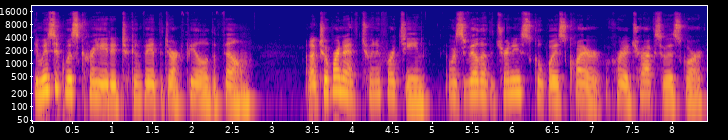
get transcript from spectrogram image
The music was created to convey the dark feel of the film. On October 9, 2014, it was revealed that the Trinity Schoolboys Choir recorded tracks for the score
